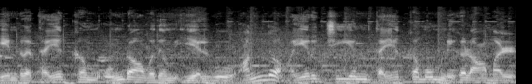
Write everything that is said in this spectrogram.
என்ற தயக்கம் உண்டாவதும் இயல்பு. அந்த அயற்சியும் தயக்கமும் நிகழாமல்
